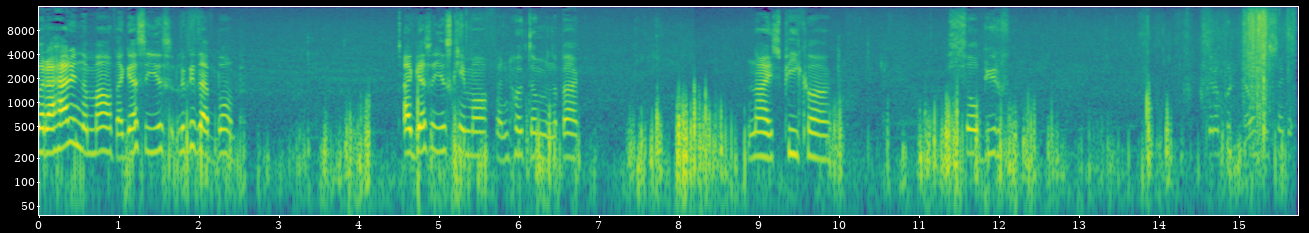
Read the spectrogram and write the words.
But I had in the mouth. I guess he just, look at that bump. I guess it just came off and hooked him in the back. Nice peacock. So beautiful. Gonna put it down for a second.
